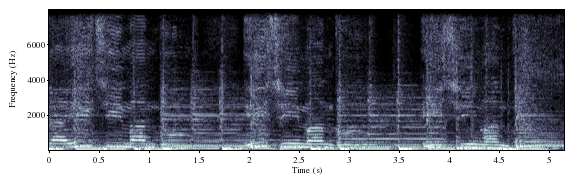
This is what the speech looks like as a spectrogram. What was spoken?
在一起漫步，一起漫步，一起漫步。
